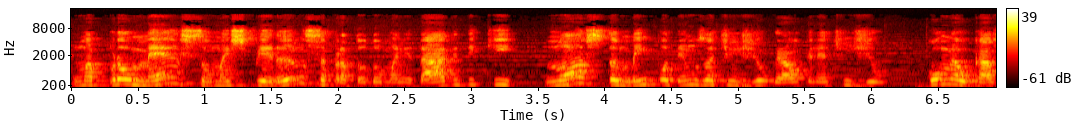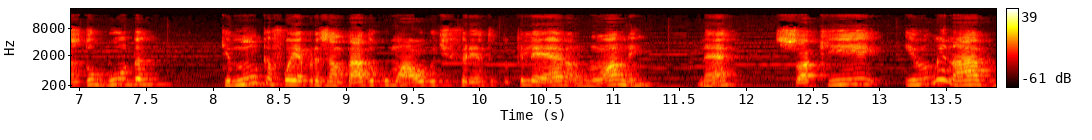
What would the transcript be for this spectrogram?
uma promessa, uma esperança para toda a humanidade de que nós também podemos atingir o grau que ele atingiu, como é o caso do Buda, que nunca foi apresentado como algo diferente do que ele era, um homem, né? só que iluminado,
